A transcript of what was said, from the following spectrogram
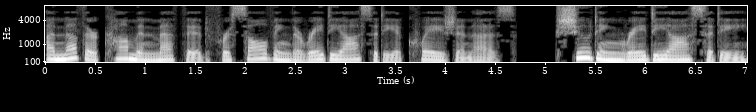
Another common method for solving the radiosity equation is shooting radiosity,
